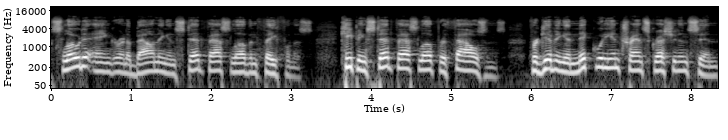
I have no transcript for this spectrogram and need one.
slow to anger and abounding in steadfast love and faithfulness, keeping steadfast love for thousands, forgiving iniquity and transgression and sin,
